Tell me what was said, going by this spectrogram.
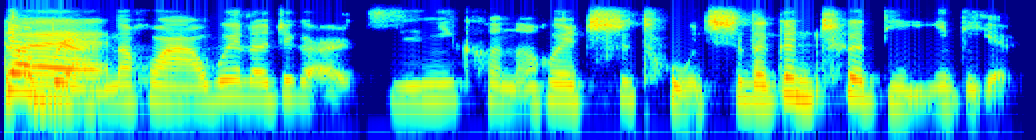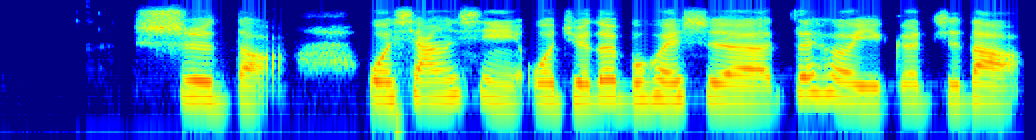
要不然的话，为了这个耳机，你可能会吃土吃的更彻底一点。是的，我相信我绝对不会是最后一个知道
